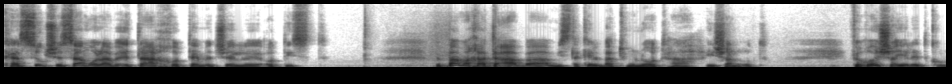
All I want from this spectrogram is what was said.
כסוג ששמו עליו את החותמת של אוטיסט. ופעם אחת האבא מסתכל בתמונות הישנות, ורואה שהילד כל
